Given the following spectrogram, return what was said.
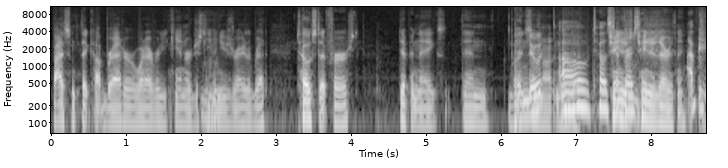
Buy some thick cut bread or whatever you can, or just Mm-hmm. even use regular bread. Toast it first, dip in eggs, then put Then do some it? on then Oh, do it. toast it changes, first. Changes everything. I'm,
